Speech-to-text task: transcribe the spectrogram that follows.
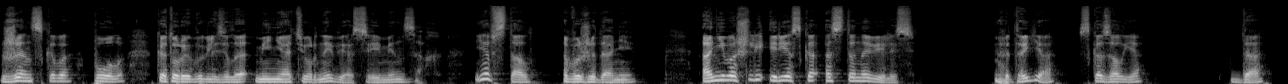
женского пола, которое выглядело миниатюрной версией Минзах. Я встал в ожидании. Они вошли и резко остановились. «Это я», — сказал я. «Да»,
